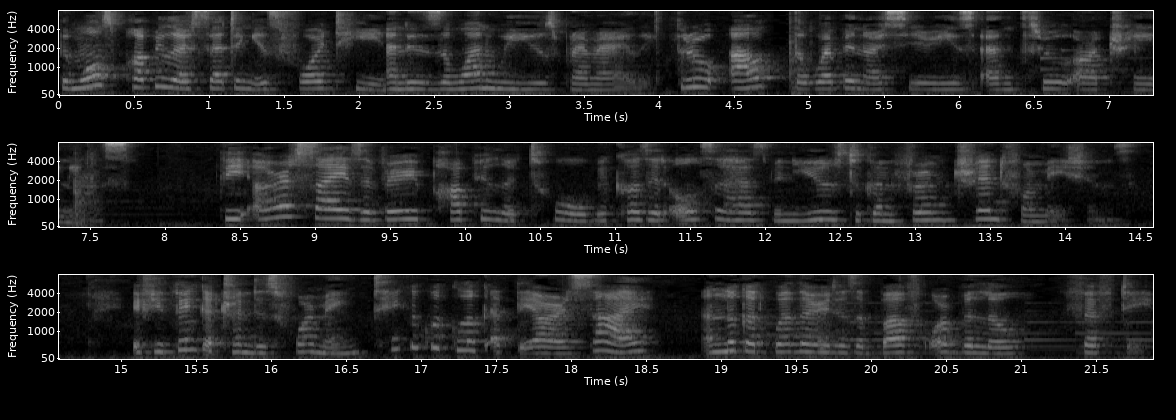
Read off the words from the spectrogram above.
The most popular setting is 14 and is the one we use primarily throughout the webinar series and through our trainings. The RSI is a very popular tool because it also has been used to confirm trend formations. If you think a trend is forming, take a quick look at the RSI and look at whether it is above or below 50.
